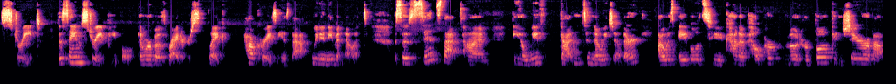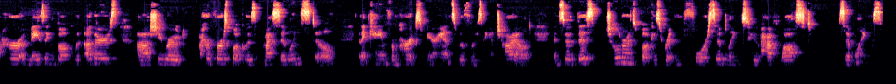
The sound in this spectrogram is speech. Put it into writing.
street the same street people, and we're both writers. Like, how crazy is that? We didn't even know it. So since that time, you know, we've gotten to know each other. I was able to kind of help her promote her book and share about her amazing book with others. Uh, she wrote her first book was My Siblings Still, and it came from her experience with losing a child. And so this children's book is written for siblings who have lost siblings,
